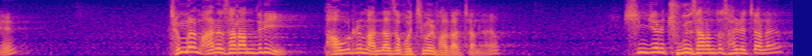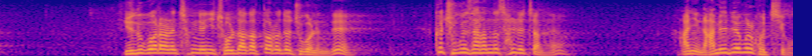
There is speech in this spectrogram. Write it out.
예? 정말 많은 사람들이 바울을 만나서 고침을 받았잖아요. 심지어는 죽은 사람도 살렸잖아요. 유두고라는 청년이 졸다가 떨어져 죽었는데 그 죽은 사람도 살렸잖아요. 아니 남의 병을 고치고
